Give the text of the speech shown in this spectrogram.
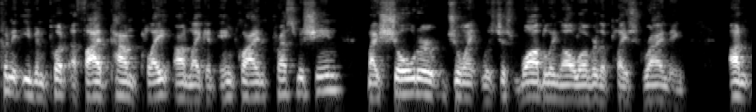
couldn't even put a five pound plate on like an incline press machine. My shoulder joint was just wobbling all over the place, grinding on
